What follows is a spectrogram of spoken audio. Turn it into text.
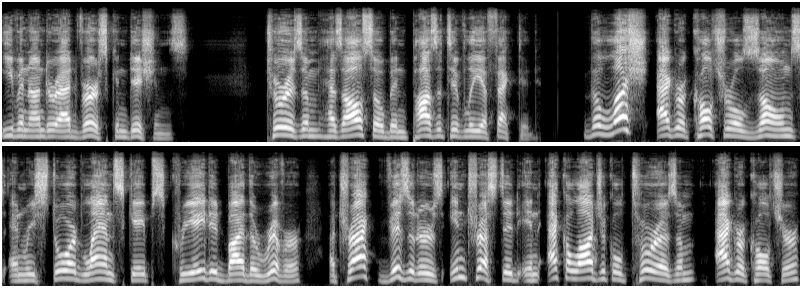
even under adverse conditions. Tourism has also been positively affected. The lush agricultural zones and restored landscapes created by the river attract visitors interested in ecological tourism, agriculture,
